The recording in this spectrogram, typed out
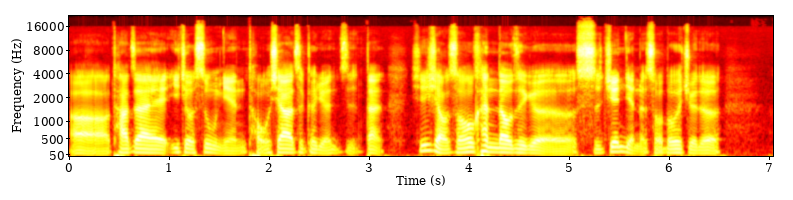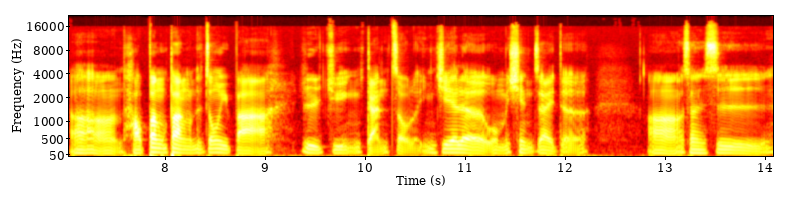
呃，他在一九四五年投下这个原子弹。其实小时候看到这个时间点的时候，都会觉得，啊、好棒棒的，终于把日军赶走了，迎接了我们现在的啊、算是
